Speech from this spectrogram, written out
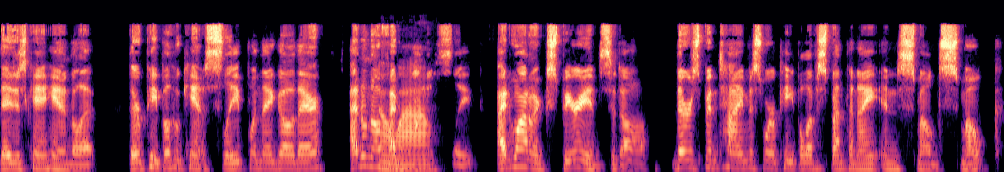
They just can't handle it. There are people who can't sleep when they go there. I don't know if Oh, I'd wow. want to sleep. I'd want to experience it all. There's been times where people have spent the night and smelled smoke,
